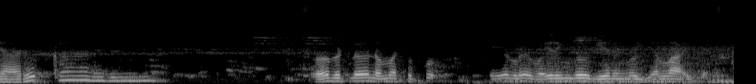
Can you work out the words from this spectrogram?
ಯಾರು ಕಾಣದು ಹೋಗ್ಬಿಟ್ಲು ನಮ್ಮ ಸೊಪ್ಪು. ಏಳು ವೈರಿಂಗು, ಗೀರಿಂಗು, ಎಲ್ಲ ಐತೆ.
